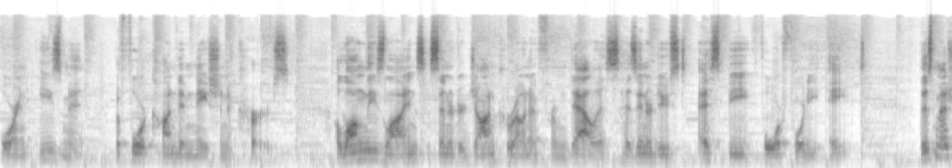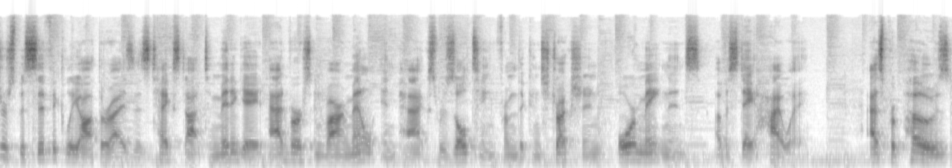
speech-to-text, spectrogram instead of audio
or an easement before condemnation occurs. Along these lines, Senator John Carona from Dallas has introduced SB 448. This measure specifically authorizes TxDOT to mitigate adverse environmental impacts resulting from the construction or maintenance of a state highway. As proposed,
